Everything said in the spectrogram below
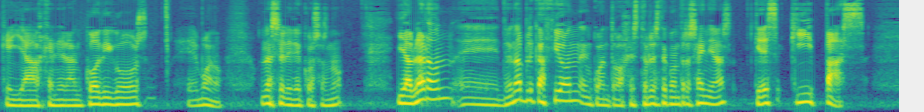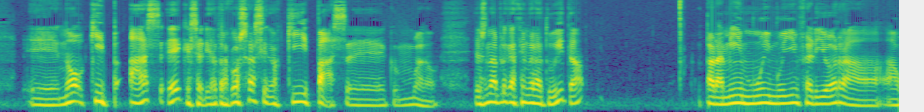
que ya generan códigos. Eh, bueno, una serie de cosas, ¿no? Y hablaron de una aplicación en cuanto a gestores de contraseñas que es KeyPass. no Keep Us, que sería otra cosa, sino KeyPass. bueno, es una aplicación gratuita para mí muy muy inferior a, a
